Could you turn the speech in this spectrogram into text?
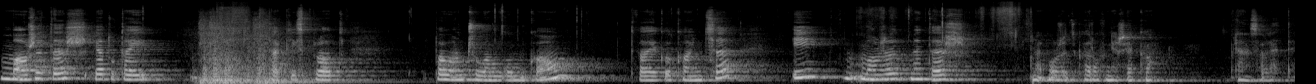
Może też, ja tutaj taki splot połączyłam gumką, dwa jego końce i możemy też użyć go również jako bransolety.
